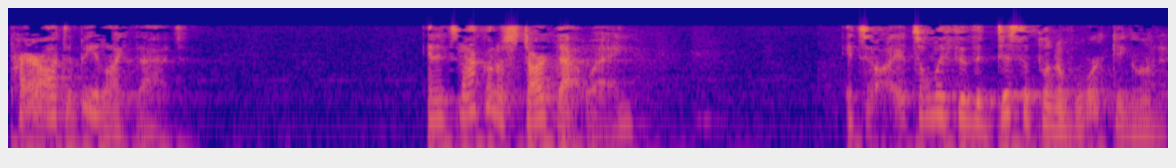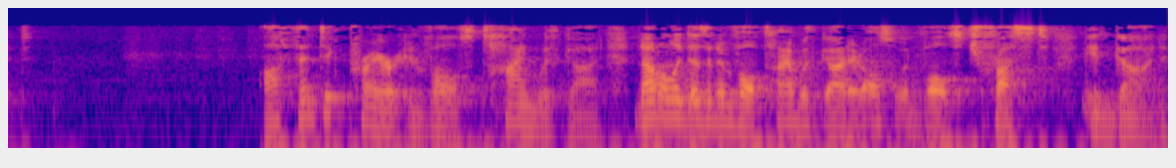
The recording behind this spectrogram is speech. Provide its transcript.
Prayer ought to be like that. And it's not going to start that way. It's, it's only through the discipline of working on it. Authentic prayer involves time with God. Not only does it involve time with God, it also involves trust in God.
